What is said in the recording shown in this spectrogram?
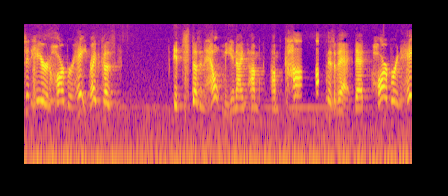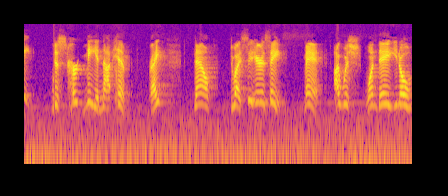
sit here and harbor hate, right? Because it just doesn't help me, and I, I'm I'm cognizant of that. That harboring hate just hurt me and not him, right? Now, do I sit here and say, man, I wish one day, you know,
